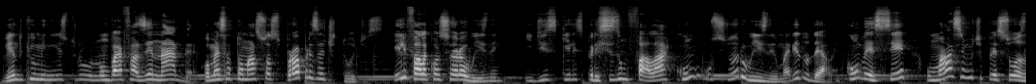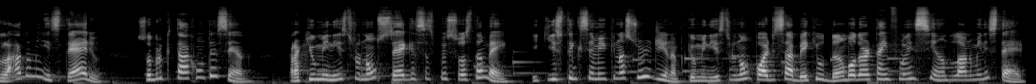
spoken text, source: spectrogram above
vendo que o ministro não vai fazer nada, começa a tomar suas próprias atitudes. Ele fala com a senhora Weasley e diz que eles precisam falar com o Sr. Weasley, o marido dela, e convencer o máximo de pessoas lá do ministério sobre o que está acontecendo para que o ministro não segue essas pessoas também. E que isso tem que ser meio que na surdina, porque o ministro não pode saber que o Dumbledore está influenciando lá no ministério.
